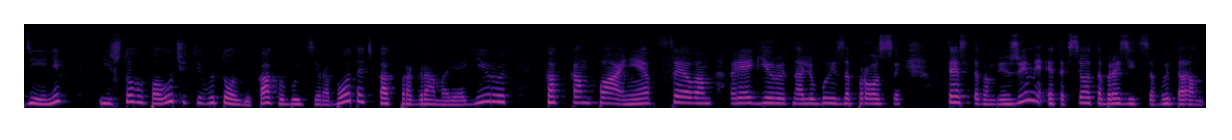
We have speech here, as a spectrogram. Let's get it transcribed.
денег, и что вы получите в итоге, как вы будете работать, как программа реагирует, как компания в целом реагирует на любые запросы. В тестовом режиме это все отобразится. Вы там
